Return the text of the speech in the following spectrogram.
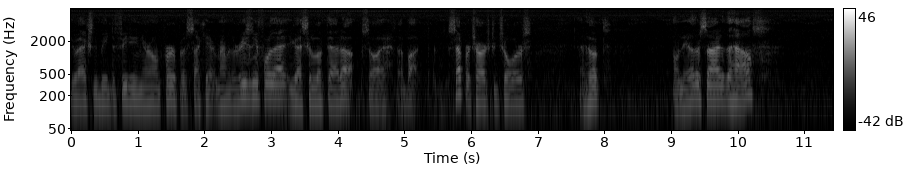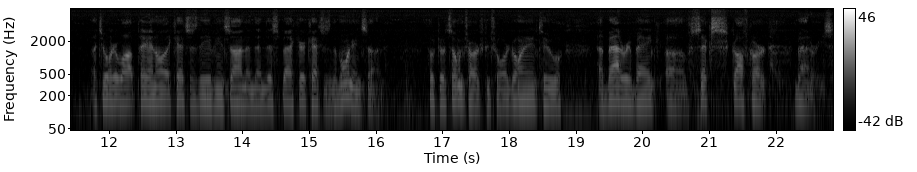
You'll actually be defeating your own purpose. I can't remember the reasoning for that. You guys should look that up. So I, I bought separate charge controllers and hooked on the other side of the house a 200 watt panel that catches the evening sun and then this back here catches the morning sun hooked to its own charge controller going into a battery bank of six golf cart batteries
